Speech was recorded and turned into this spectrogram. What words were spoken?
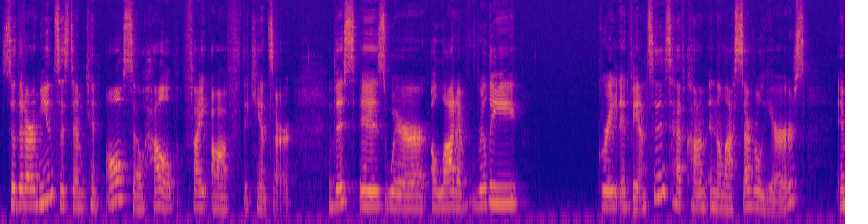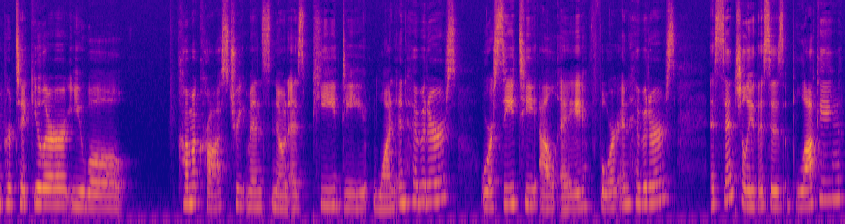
so that our immune system can also help fight off the cancer. This is where a lot of really great advances have come in the last several years. In particular, you will come across treatments known as PD1 inhibitors or CTLA4 inhibitors. Essentially, this is blocking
